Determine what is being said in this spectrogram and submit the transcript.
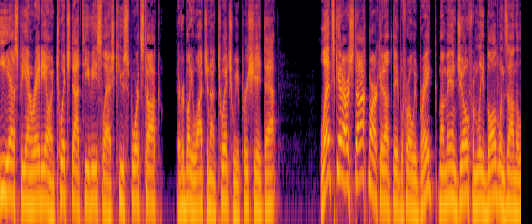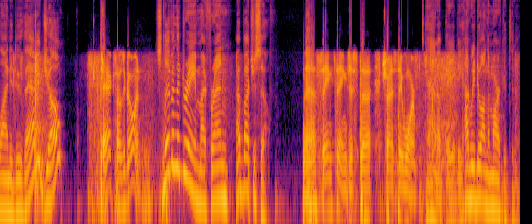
ESPN Radio and twitch.tv slash Q Sports Talk. Everybody watching on Twitch, we appreciate that. Let's get our stock market update before we break. My man Joe from Lee Baldwin's on the line to do that. Hey, Joe. X, how's it going? Just living the dream, my friend. How about yourself? Uh, same thing, just uh, trying to stay warm. Atta baby. How'd we do on the market today?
